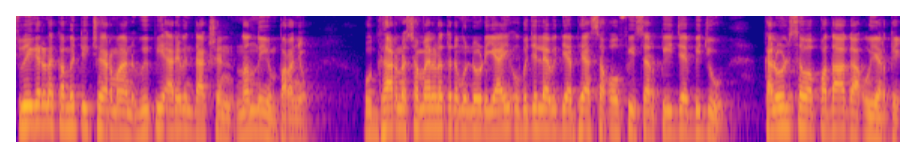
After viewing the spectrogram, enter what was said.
സ്വീകരണ കമ്മിറ്റി ചെയർമാൻ വി പി അരവിന്ദാക്ഷൻ നന്ദിയും പറഞ്ഞു. ഉദ്ഘാടന സമ്മേളനത്തിന് മുന്നോടിയായി ഉപജില്ലാ വിദ്യാഭ്യാസ ഓഫീസർ പി ജെ ബിജു കലോത്സവ പതാക ഉയർത്തി.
